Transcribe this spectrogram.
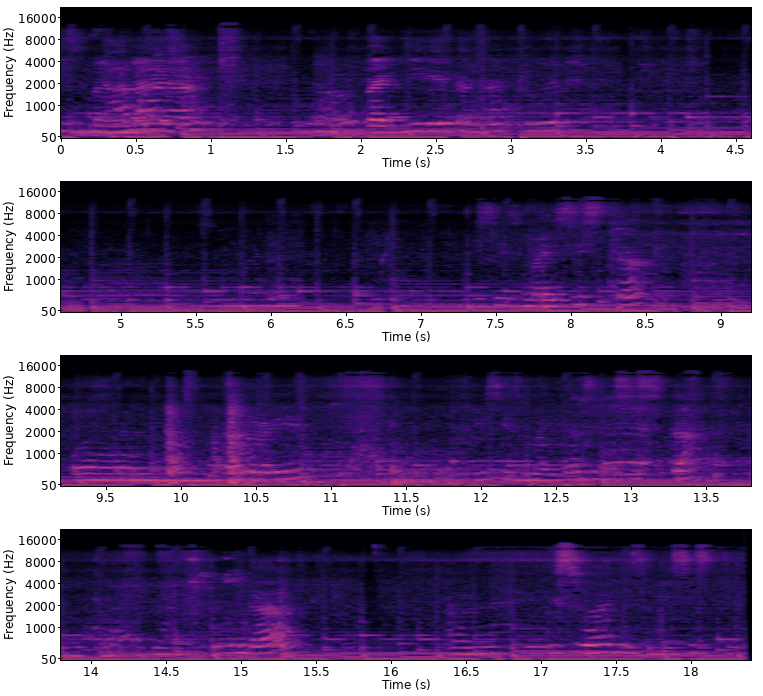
This is my mother. Bagire Tangatwood. This is my sister. Um, Caroline. This is my cousin sister. Nashunda. And this one is my sister.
